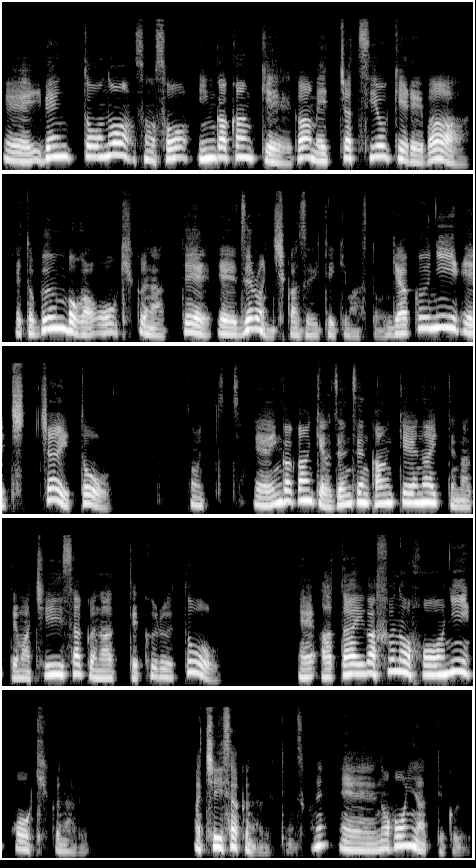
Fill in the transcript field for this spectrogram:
えイベントのその相因果関係がめっちゃ強ければ、えっと、分母が大きくなって、え、0に近づいていきますと。逆に、えちっちゃいと、その、えー、因果関係が全然関係ないってなって、まあ、小さくなってくると、えー、値が負の方に大きくなる。まあ、小さくなるっていうんですかね。えー、の方になってくる。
